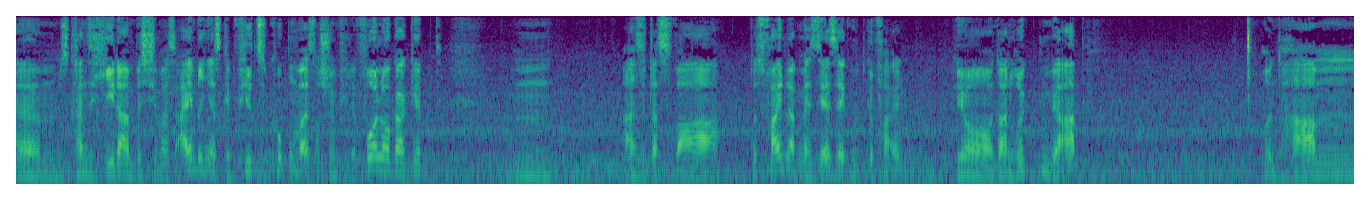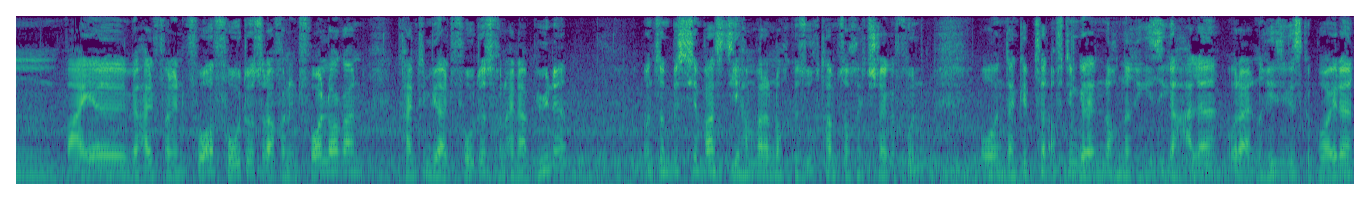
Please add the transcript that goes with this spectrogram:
Ähm, es kann sich jeder ein bisschen was einbringen. Es gibt viel zu gucken, weil es auch schon viele Vorlogger gibt. Ähm, also das war, das Final hat mir sehr, sehr gut gefallen. Ja, dann rückten wir ab und haben, weil wir halt von den Vorfotos oder von den Vorloggern kannten wir halt Fotos von einer Bühne und so ein bisschen was. Die haben wir dann noch gesucht, haben es auch recht schnell gefunden. Und dann gibt es halt auf dem Gelände noch eine riesige Halle oder ein riesiges Gebäude.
